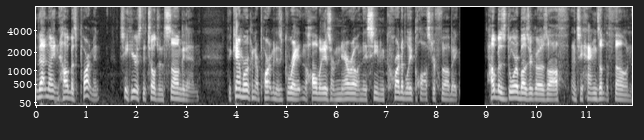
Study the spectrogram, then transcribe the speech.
That night in Helga's apartment, she hears the children's song again. The camera work in her apartment is great, and the hallways are narrow and they seem incredibly claustrophobic. Helga's door buzzer goes off, and she hangs up the phone.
